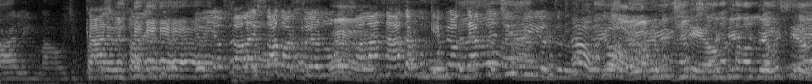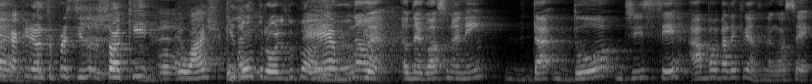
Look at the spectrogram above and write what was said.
falem mal de pais. Cara, eu ia falar isso, eu ia falar isso agora. Eu falei, eu não vou É. falar nada porque meu teto é de vidro. Não, eu, Não, eu eu acredito eu entendo que a criança precisa, só que eu acho que... O controle do pai, É, né? Não, é, o negócio não é nem da, do de ser a babá da criança. O negócio é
